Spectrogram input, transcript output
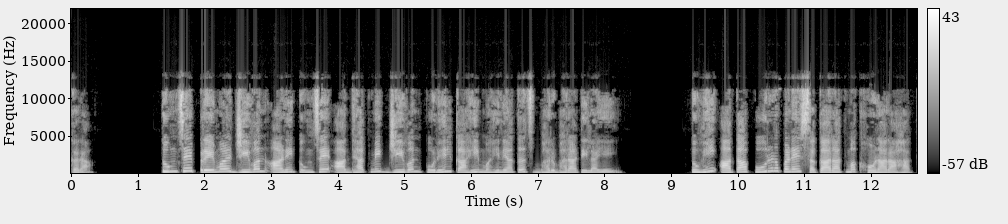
करा. तुमचे प्रेमळ जीवन आणि तुमचे आध्यात्मिक जीवन पुढील काही महिन्यातच भरभराटीला येईल. तुम्ही आता पूर्णपणे सकारात्मक होणार आहात.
